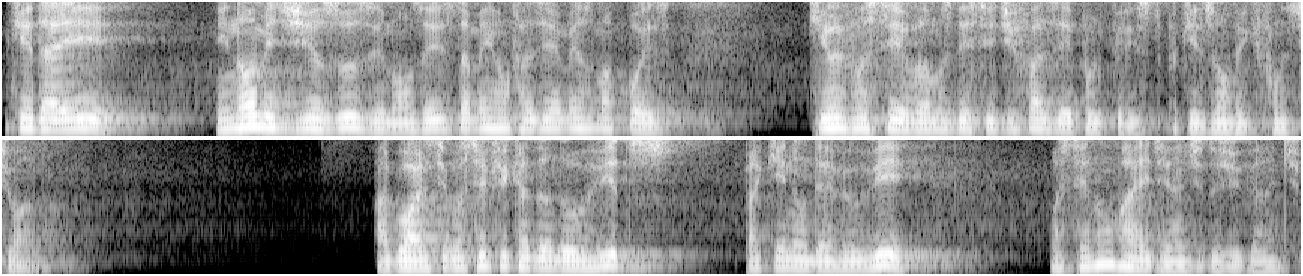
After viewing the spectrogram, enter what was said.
Porque daí, em nome de Jesus, irmãos, eles também vão fazer a mesma coisa que eu e você vamos decidir fazer por Cristo, porque eles vão ver que funciona. Agora, se você fica dando ouvidos para quem não deve ouvir, você não vai diante do gigante,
